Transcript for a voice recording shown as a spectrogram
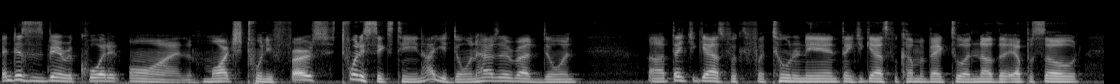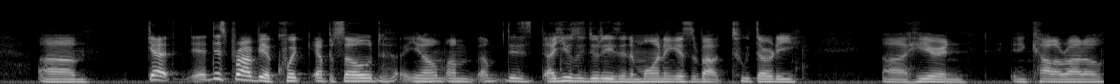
And this is being recorded on March 21st, 2016. How you doing? How's everybody doing? Uh, thank you guys for, for tuning in. Thank you guys for coming back to another episode. Um, got this probably a quick episode. You know, I'm, I'm this, I usually do these in the morning. It's about 2:30 uh, here in in Colorado.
